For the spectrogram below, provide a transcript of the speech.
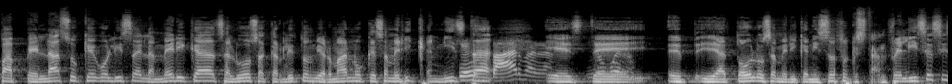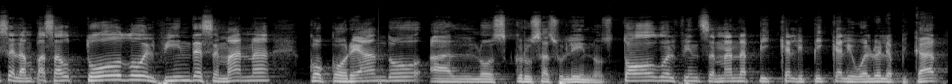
Papelazo, qué goliza del América. Saludos a Carlitos, mi hermano, que es americanista. Qué bárbara. Este, No, bueno. eh, y a todos los americanistas porque están felices y se le han pasado todo el fin de semana cocoreando a los cruzazulinos. Todo el fin de semana pícale, pícale y vuélvele a picar.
